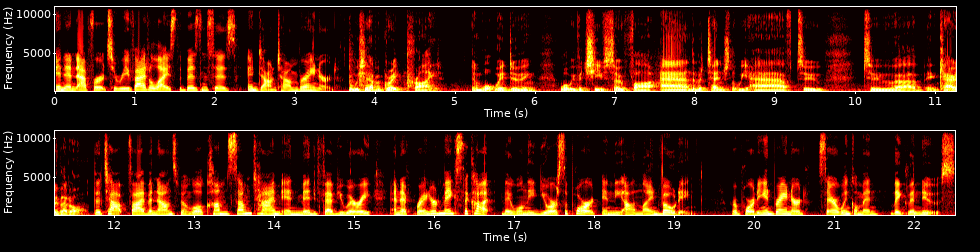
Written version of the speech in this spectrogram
In an effort to revitalize the businesses in downtown Brainerd. We should have a great pride in what we're doing, what we've achieved so far, and the potential that we have to to uh, carry that on. The top five announcement will come sometime in mid February, and if Brainerd makes the cut, they will need your support in the online voting. Reporting in Brainerd, Sarah Winkleman, Lakeland News.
